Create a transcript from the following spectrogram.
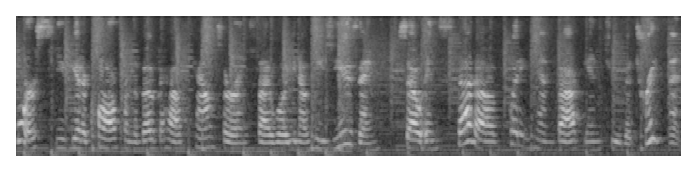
Course, you get a call from the Boca House counselor and say, well, you know, he's using so instead of putting him back into the treatment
